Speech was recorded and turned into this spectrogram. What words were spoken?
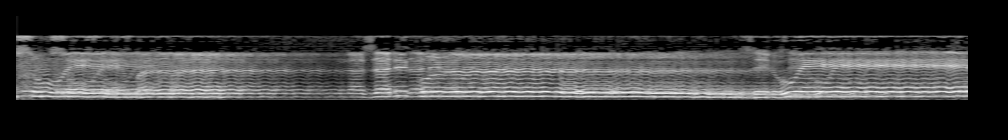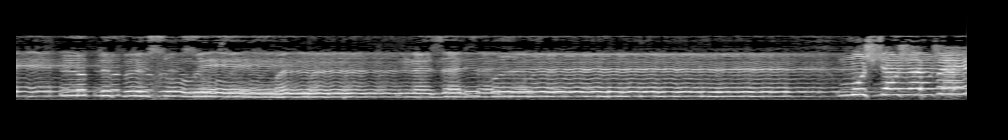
سوئے من۔ نظر کن۔ ضروے لطف سوئے من۔ نظر کن۔ مشرف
